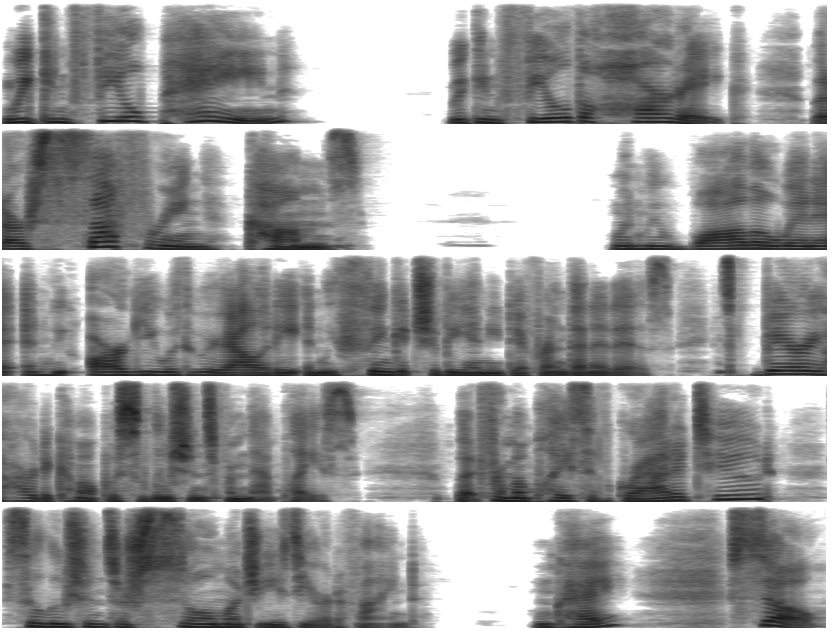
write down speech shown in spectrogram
We can feel pain, we can feel the heartache, but our suffering comes when we wallow in it and we argue with reality and we think it should be any different than it is. It's very hard to come up with solutions from that place. But from a place of gratitude, solutions are so much easier to find. Okay? So,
